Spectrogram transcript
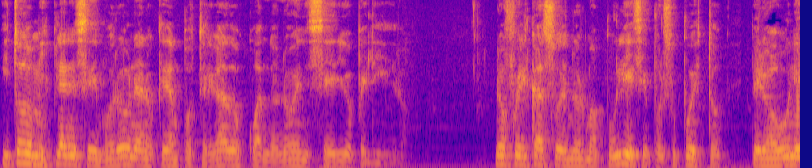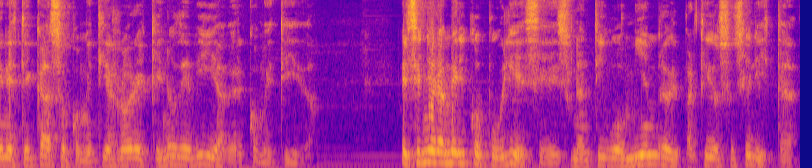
y todos mis planes se desmoronan o quedan postergados cuando no en serio peligro. No fue el caso de Norma Pugliese, por supuesto, pero aún en este caso cometí errores que no debía haber cometido. El señor Américo Pugliese es un antiguo miembro del Partido Socialista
